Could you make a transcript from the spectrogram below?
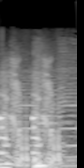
快跑快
